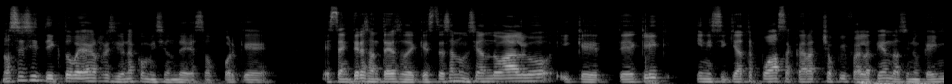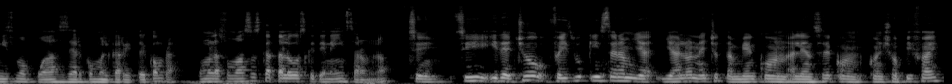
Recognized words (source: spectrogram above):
No sé si TikTok vaya a recibir una comisión de eso, porque está interesante eso, de que estés anunciando algo y que te dé clic y ni siquiera te puedas sacar a Shopify a la tienda, sino que ahí mismo puedas hacer como el carrito de compra, como los famosos catálogos que tiene Instagram, ¿no? Sí, sí, y de hecho Facebook e Instagram ya, ya lo han hecho también con alianza con, con Shopify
